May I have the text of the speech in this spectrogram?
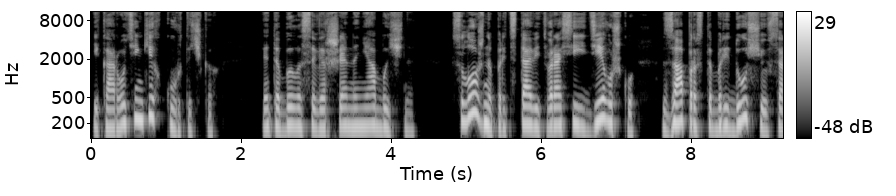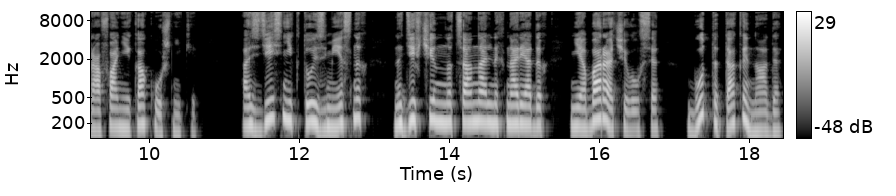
и коротеньких курточках. Это было совершенно необычно. Сложно представить в России девушку, запросто бредущую в сарафане и кокошнике. а здесь никто из местных на девчин национальных нарядах не оборачивался, будто так и надо.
